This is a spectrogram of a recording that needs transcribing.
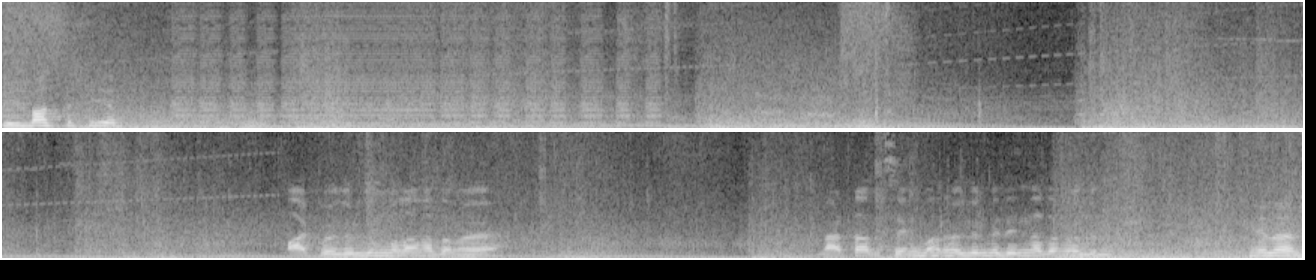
Biz bastık gidiyoruz. Alp öldürdün mü lan adamı? Mert abi senin bana öldürmediğin adamı öldürmüş. Helal.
